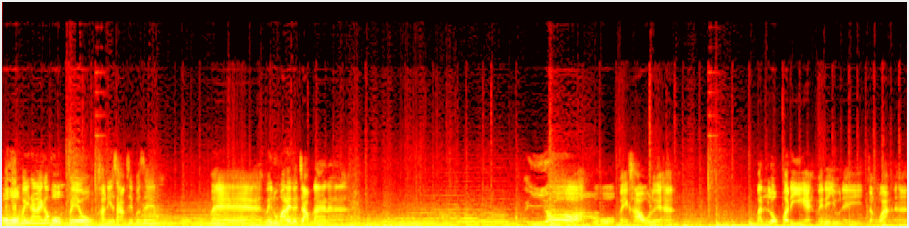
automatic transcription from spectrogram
โอ้โห ไม่ได้ครับผมเฟลครั้งนี้ 30%แหมไม่รู้เมื่อไหร่จะจับได้นะฮะอียอโอ้โห ไม่เข้าเลยฮะ มันหลบพอดีไง ไม่ได้อยู่ในจังหวะนะฮะ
